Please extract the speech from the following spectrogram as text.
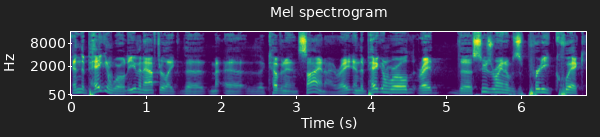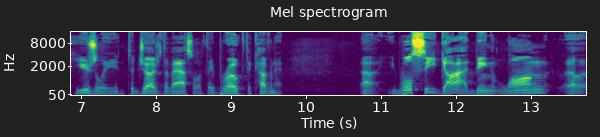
in the pagan world, even after like the uh, the covenant in Sinai, right? In the pagan world, right, the suzerain was pretty quick usually to judge the vassal if they broke the covenant uh, we'll see God being long, uh,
